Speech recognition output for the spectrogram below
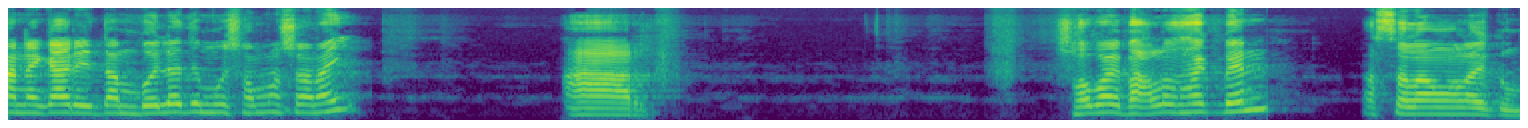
মানে গাড়ির দাম বলে দেবো সমস্যা নাই। আর সবাই ভালো থাকবেন। আসসালামু আলাইকুম।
